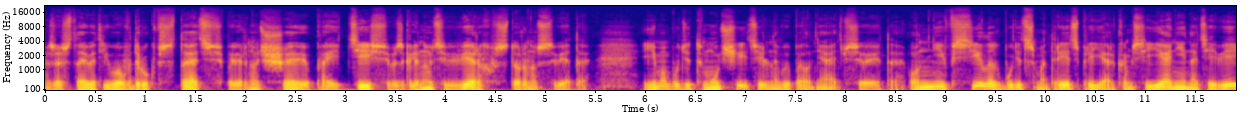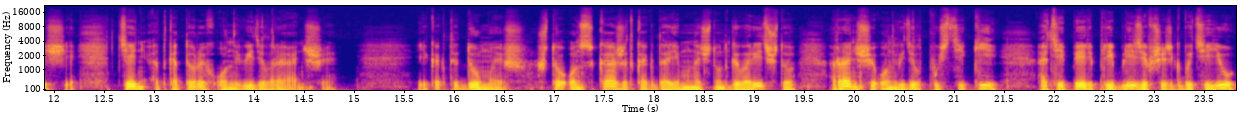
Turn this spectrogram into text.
заставят его вдруг встать, повернуть шею, пройтись, взглянуть вверх в сторону света — Ему будет мучительно выполнять все это. Он не в силах будет смотреть при ярком сиянии на те вещи, тень от которых он видел раньше. И как ты думаешь, что он скажет, когда ему начнут говорить, что раньше он видел пустяки, а теперь, приблизившись к бытию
